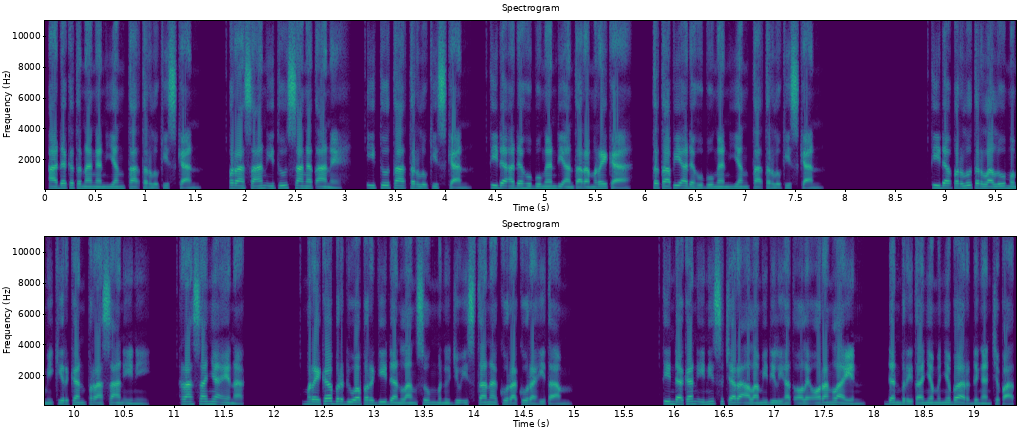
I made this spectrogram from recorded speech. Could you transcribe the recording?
ada ketenangan yang tak terlukiskan. Perasaan itu sangat aneh. Itu tak terlukiskan. Tidak ada hubungan di antara mereka, tetapi ada hubungan yang tak terlukiskan. Tidak perlu terlalu memikirkan perasaan ini. Rasanya enak. Mereka berdua pergi dan langsung menuju istana kura-kura hitam. Tindakan ini secara alami dilihat oleh orang lain, dan beritanya menyebar dengan cepat.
